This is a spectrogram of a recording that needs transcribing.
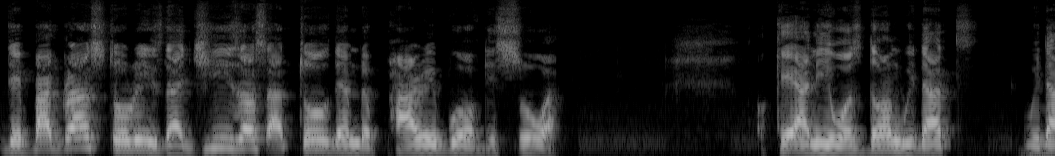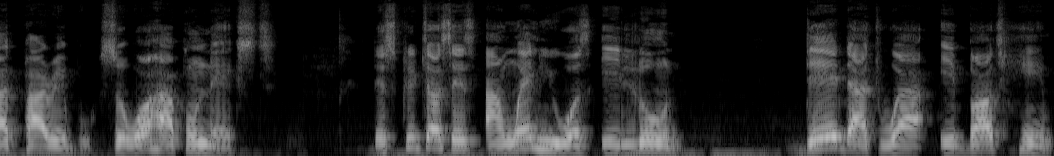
the background story is that Jesus had told them the parable of the sower. Okay, and he was done with that with that parable. So what happened next? The scripture says, And when he was alone, they that were about him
